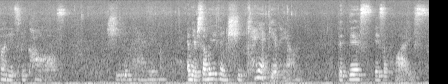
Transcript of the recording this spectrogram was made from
But it's because she didn't have it. And there's so many things she can't give him that this is a place.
